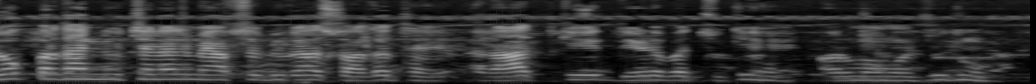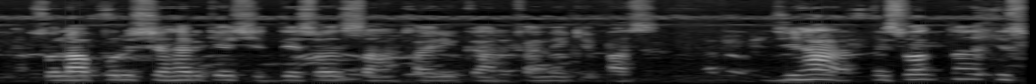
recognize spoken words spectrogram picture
लोक प्रधान न्यूज़ चैनल में आप सभी का स्वागत है। रात के डेढ़ बज चुके हैं और मैं मौजूद हूँ सोलापुर शहर के सिद्धेश्वर सहकारी कारखाने के पास। जी हाँ इस वक्त इस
